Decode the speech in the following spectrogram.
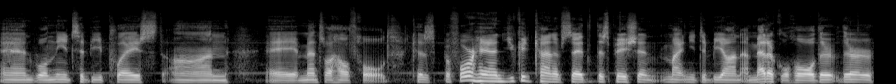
and will need to be placed on a mental health hold? Because beforehand you could kind of say that this patient might need to be on a medical hold. They're, they're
